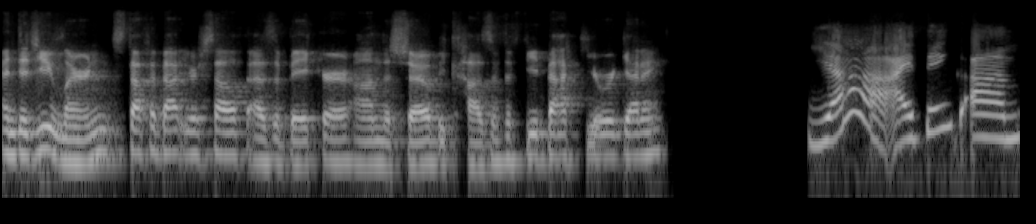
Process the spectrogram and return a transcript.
and did you learn stuff about yourself as a baker on the show because of the feedback you were getting yeah i think um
